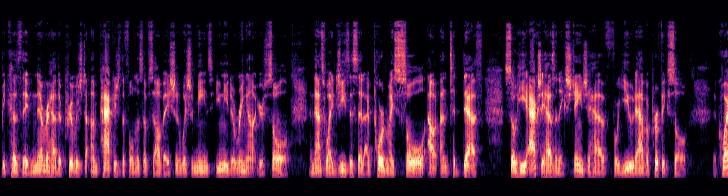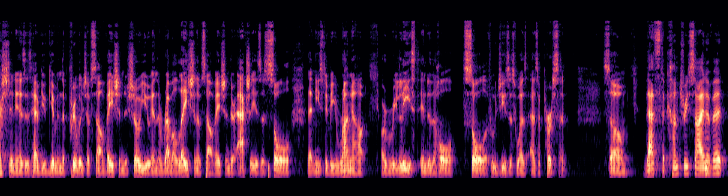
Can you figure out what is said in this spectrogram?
because they've never had the privilege to unpackage the fullness of salvation, which means you need to wring out your soul. And that's why Jesus said, I poured my soul out unto death. So he actually has an exchange to have for you to have a perfect soul. The question is, is have you given the privilege of salvation to show you in the revelation of salvation there actually is a soul that needs to be wrung out or released into the whole soul of who Jesus was as a person. So that's the country side of it.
